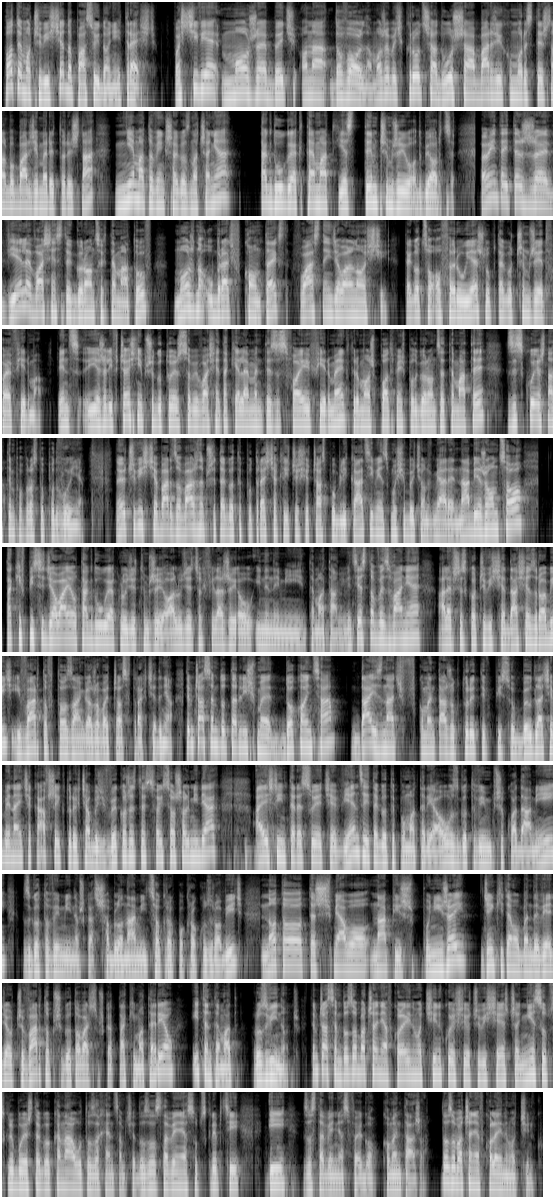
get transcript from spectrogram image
Potem oczywiście dopasuj do niej treść. Właściwie może być ona dowolna, może być krótsza, dłuższa, bardziej humorystyczna albo bardziej merytoryczna. Nie ma to większego znaczenia tak długo jak temat jest tym, czym żyją odbiorcy. Pamiętaj też, że wiele właśnie z tych gorących tematów można ubrać w kontekst własnej działalności, tego co oferujesz lub tego, czym żyje Twoja firma. Więc jeżeli wcześniej przygotujesz sobie właśnie takie elementy ze swojej firmy, które możesz podpiąć pod gorące tematy, zyskujesz na tym po prostu podwójnie. No i oczywiście bardzo ważne przy tego typu treściach liczy się czas publikacji, więc musi być on w miarę na bieżąco, takie wpisy działają tak długo, jak ludzie tym żyją, a ludzie co chwila żyją innymi tematami. Więc jest to wyzwanie, ale wszystko oczywiście da się zrobić i warto w to zaangażować czas w trakcie dnia. Tymczasem dotarliśmy do końca. Daj znać w komentarzu, który typ wpisu był dla Ciebie najciekawszy i który chciałbyś wykorzystać w swoich social mediach. A jeśli interesuje Cię więcej tego typu materiałów z gotowymi przykładami, z gotowymi na przykład szablonami, co krok po kroku zrobić, no to też śmiało napisz poniżej. Dzięki temu będę wiedział, czy warto przygotować na przykład taki materiał i ten temat rozwinąć. Tymczasem do zobaczenia w kolejnym odcinku. Jeśli oczywiście jeszcze nie subskrybujesz tego kanału, to zachęcam Cię do zostawienia subskrypcji i zostawienia swojego komentarza. Do zobaczenia w kolejnym odcinku.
